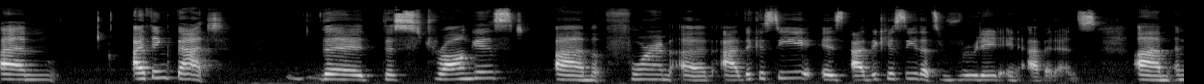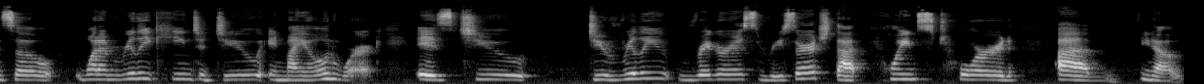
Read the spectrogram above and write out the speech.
um, I think that the the strongest um, form of advocacy is advocacy that's rooted in evidence. Um, and so, what I'm really keen to do in my own work is to do really rigorous research that points toward, um, you know,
